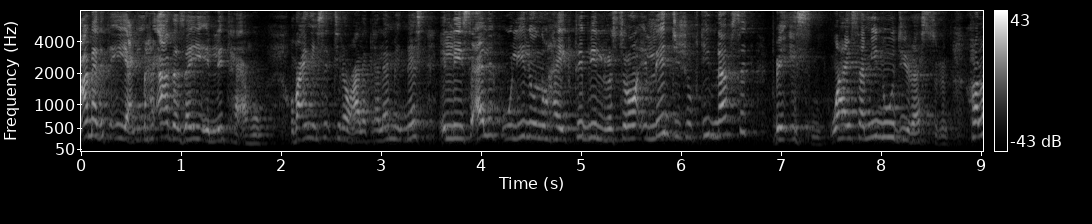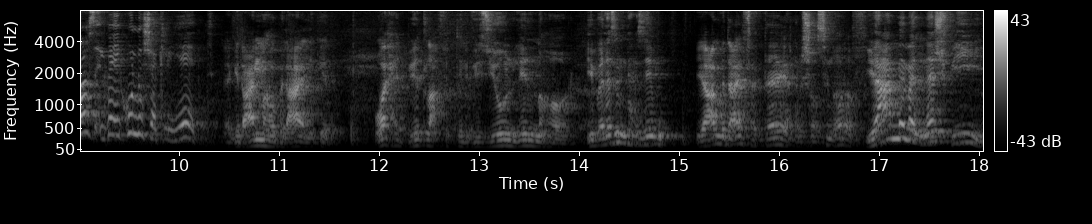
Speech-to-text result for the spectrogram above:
عملت إيه يعني؟ ما هي قاعدة زي قلتها اهو. وبعدين يا ستي لو على كلام الناس اللي يسألك قولي له إنه هيكتب لي ال restaurant اللي انت شفتيه بنفسك باسمي. وهيسميه نودي restaurant. خلاص الباقي كله شكليات. يا جدعان ما هو بالعقل كده. واحد بيطلع في التلفزيون ليل نهار يبقى لازم نعزمه يا عم ده عيل فتاح إحنا مش ناقصين قرف. يا عم ملناش فيه.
